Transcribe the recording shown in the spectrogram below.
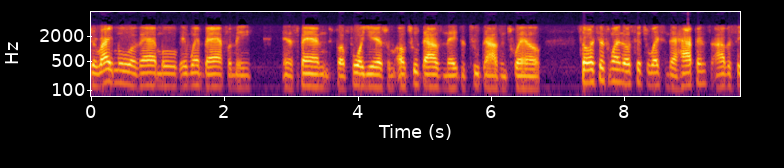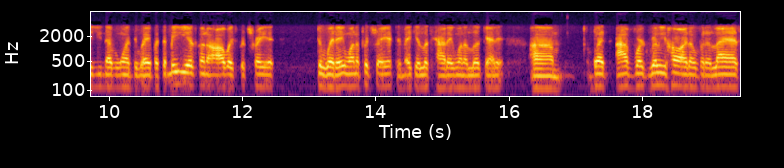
the right move or bad move, it went bad for me in a span for four years from oh, 2008 to 2012. So it's just one of those situations that happens. Obviously, you never want the way, but the media is going to always portray it the way they want to portray it to make it look how they want to look at it. Um, but I've worked really hard over the last,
